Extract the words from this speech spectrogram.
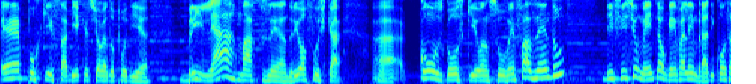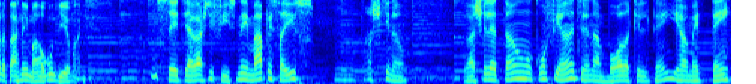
é porque sabia que esse jogador podia brilhar, Marcos Leandro, e ofuscar ah, com os gols que o Ansu vem fazendo? Dificilmente alguém vai lembrar de contratar Neymar algum dia mais. Não sei, Thiago, acho difícil. Neymar pensa isso? Hum, acho que não. Eu acho que ele é tão confiante né, na bola que ele tem, e realmente tem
